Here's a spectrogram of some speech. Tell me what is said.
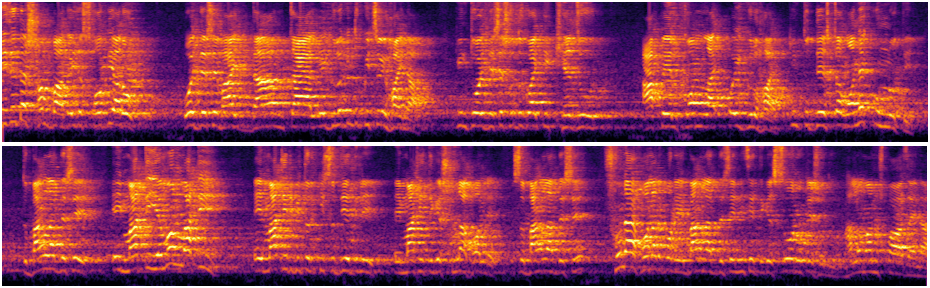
নিজেদের সম্পদ, এই যে সৌদি আরব, ওই দেশে ভাই, দাম, চাল, এগুলো কিন্তু কিছুই হয় না। কিন্তু ওই দেশে শুধু কয় কি, খেজুর আপেল, কমলা, ওইগুলো হয়। কিন্তু দেশটা অনেক উন্নতি। তো বাংলাদেশে এই মাটি, এমন মাটি, এই মাটির ভিতর কিছু দিয়ে দিলি, এই মাটি থেকে সোনা ফলে। তো বাংলাদেশে সোনা ফলার পরে বাংলাদেশে নিচে থেকে চোর ওঠে শুধু। ভালো মানুষ পাওয়া যায় না।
